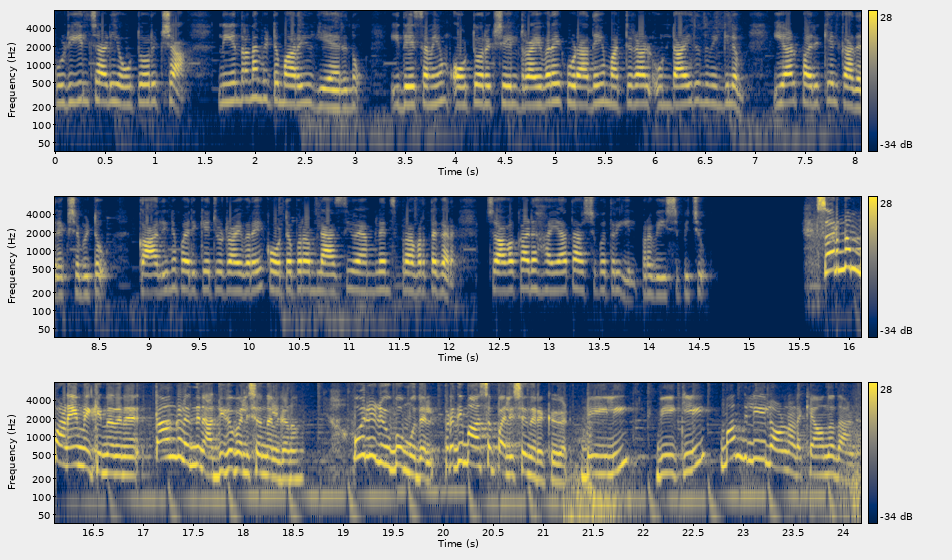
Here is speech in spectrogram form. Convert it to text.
കുഴിയിൽ ചാടിയ ഓട്ടോറിക്ഷ നിയന്ത്രണം വിട്ട് മറിയുകയായിരുന്നു. ഇതേസമയം ഓട്ടോറിക്ഷയിൽ ഡ്രൈവറെ കൂടാതെ മറ്റൊരാൾ ഉണ്ടായിരുന്നുവെങ്കിലും ഇയാൾ പരിക്കേൽക്കാതെ രക്ഷപ്പെട്ടു. കാലിന് പരിക്കേറ്റ ഡ്രൈവറെ കോട്ടപ്പുറം ലാസിയോ ആംബുലൻസ് പ്രവർത്തകർ ചാവക്കാട് ഹയാത്ത് ആശുപത്രിയിൽ പ്രവേശിപ്പിച്ചു. സ്വർണം പണയം വെക്കുന്നതിന് താങ്കൾ എന്തിന് അധിക പലിശ നൽകണം? ഒരു രൂപ മുതൽ പ്രതിമാസ പലിശ നിരക്കുകൾ ഡെയിലി വീക്ക്ലി മന്ത്ലി ലോൺ അടയ്ക്കാവുന്നതാണ്.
